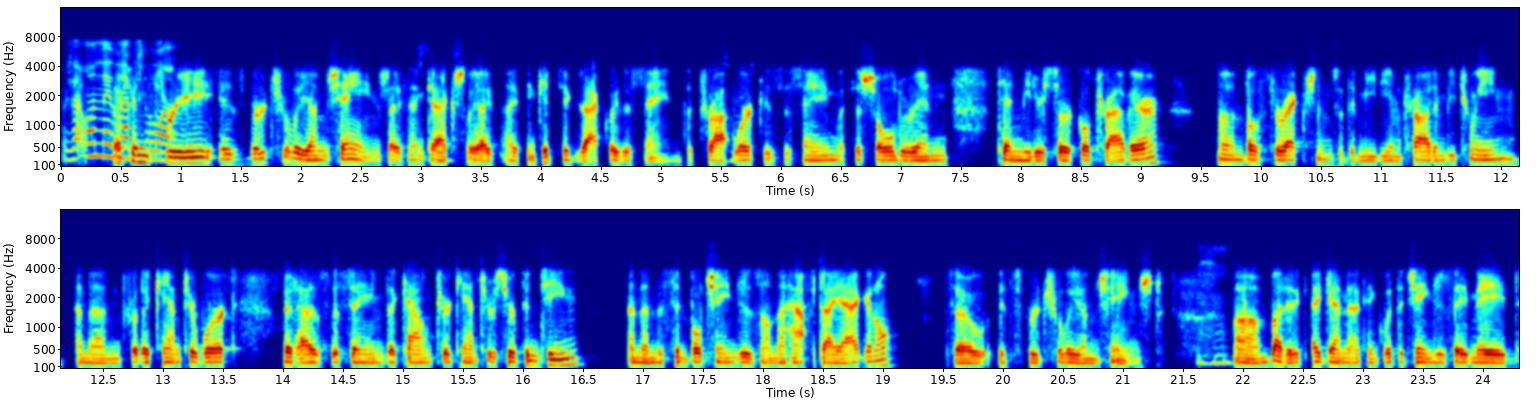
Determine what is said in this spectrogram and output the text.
Or is that one they second left alone? three is virtually unchanged. I think actually, I, I think it's exactly the same. The trot Mm-hmm. work is the same with the shoulder in, 10 meter circle travers um, both directions with the medium trot in between. And then for the canter work, it has the same, the counter canter serpentine, and then the simple changes on the half diagonal. So it's virtually unchanged. Mhm. Um, but it, again, I think with the changes they made,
